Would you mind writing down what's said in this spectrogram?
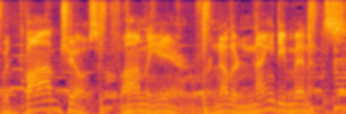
with Bob Joseph on the air for another 90 minutes.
